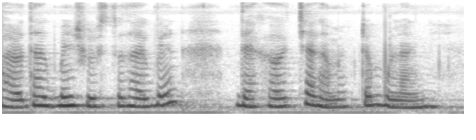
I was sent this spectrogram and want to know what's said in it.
ভালো থাকবেন, সুস্থ থাকবেন। দেখা হচ্ছে আগামী একটা বলার নিয়ে।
